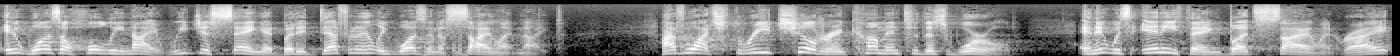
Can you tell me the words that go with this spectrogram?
It was a holy night. We just sang it, but it definitely wasn't a silent night. I've watched three children come into this world, and it was anything but silent, right?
